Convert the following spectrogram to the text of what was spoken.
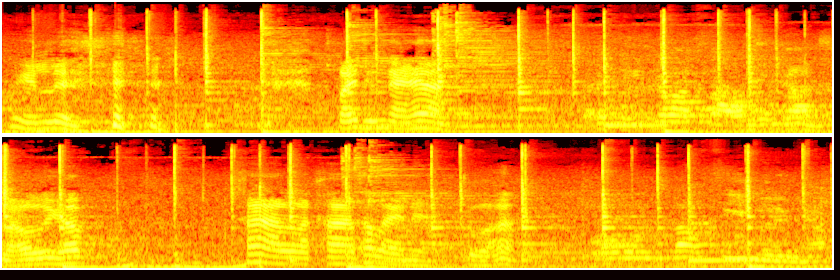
ไม่เห็นเลย ไปถึงไหนอะไปถึงยอดเสาเลยครับเสาเลยครับ ค่าราคาเท่าไหร่เนี่ย ตัวโอ้ต้องสี่หมื่นครับ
